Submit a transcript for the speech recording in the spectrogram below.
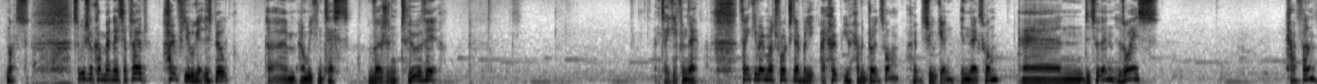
nice. So we shall come back next episode. Hopefully we'll get this built um, and we can test version 2 of it and take it from there. Thank you very much for watching, everybody. I hope you have enjoyed this one. I hope to see you again in the next one. And until then, as always, have fun.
